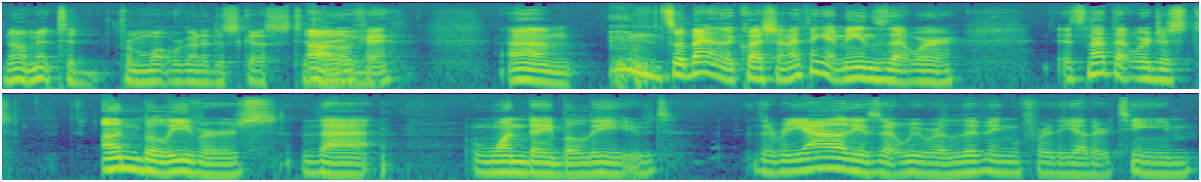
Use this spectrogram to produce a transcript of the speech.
no, I meant to from what we're going to discuss today. Oh, okay. Um, so back to the question, I think it means that we're. It's not that we're just unbelievers that one day believed. The reality is that we were living for the other team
